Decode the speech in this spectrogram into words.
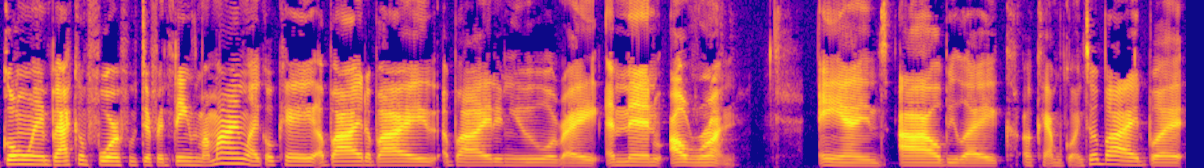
going back and forth with different things in my mind, like, okay, abide, abide, abide in you, all right. And then I'll run and I'll be like, okay, I'm going to abide, but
